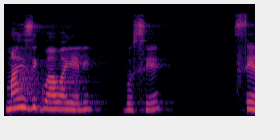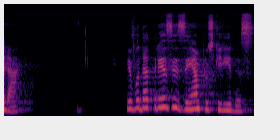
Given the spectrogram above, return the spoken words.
mais igual a ele você será. Eu vou dar três exemplos, queridas,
